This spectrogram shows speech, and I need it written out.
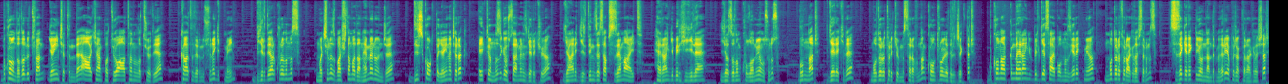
Bu konuda da lütfen yayın chatinde A camp atıyor, A tunnel atıyor diye katillerin üstüne gitmeyin. Bir diğer kuralımız maçınız başlamadan hemen önce Discord'da yayın açarak ekranınızı göstermeniz gerekiyor. Yani girdiğiniz hesap size mi ait? Herhangi bir hile, yazılım kullanıyor musunuz? Bunlar gerekli moderatör ekibimiz tarafından kontrol edilecektir. Bu konu hakkında herhangi bir bilgiye sahip olmanız gerekmiyor. Moderatör arkadaşlarımız size gerekli yönlendirmeleri yapacaklar arkadaşlar.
